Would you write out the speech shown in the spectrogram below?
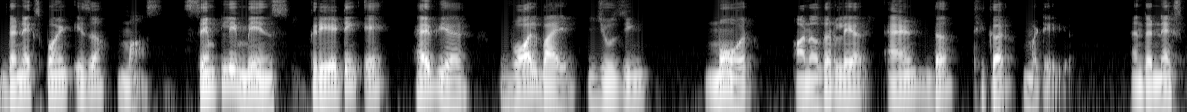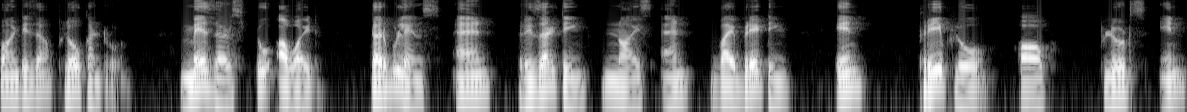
The next point is a mass. Simply means creating a heavier wall by using more another layer and the thicker material. And the next point is a flow control. Measures to avoid turbulence and resulting noise and vibrating in free flow of fluids in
